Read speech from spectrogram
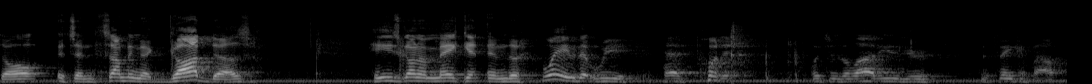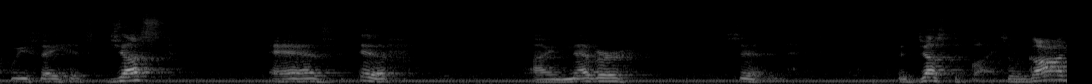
So it's in something that God does. He's going to make it in the way that we have put it which is a lot easier to think about. We say it's just as if I never sinned. To justify. So God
